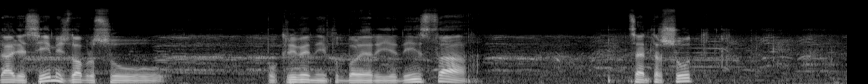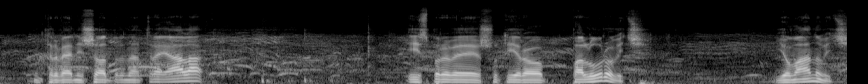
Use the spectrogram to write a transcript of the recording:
Dalje Simić, dobro su pokriveni futboleri jedinstva. Centar šut. Interveniše odbrana Trajala. Iz prve je šutirao Palurović. Jovanović.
